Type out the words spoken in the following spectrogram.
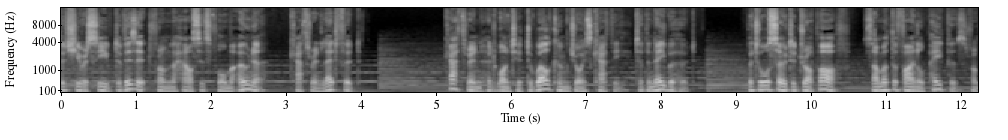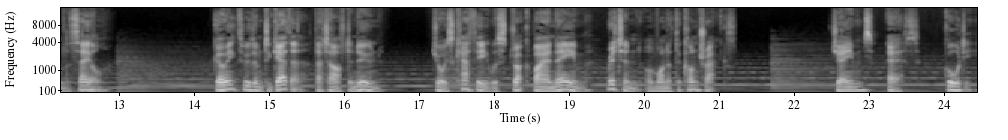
that she received a visit from the house's former owner, Catherine Ledford. Catherine had wanted to welcome Joyce Cathy to the neighbourhood, but also to drop off some of the final papers from the sale. Going through them together that afternoon, Joyce Cathy was struck by a name written on one of the contracts James S. Gordy.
